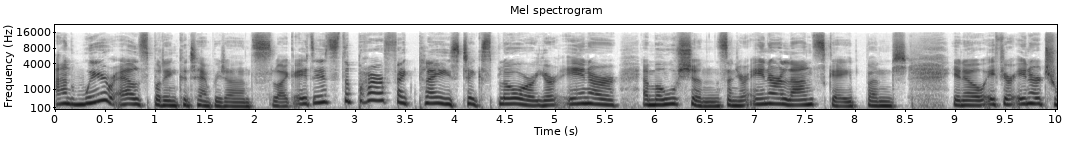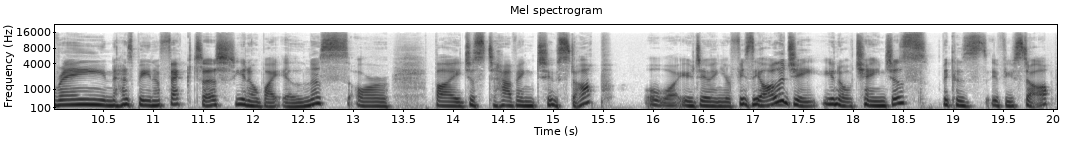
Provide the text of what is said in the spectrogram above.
And where else but in contemporary dance? Like it, it's the perfect place to explore your inner emotions and your inner landscape. And, you know, if your inner terrain has been affected, you know, by illness or by just having to stop what you're doing, your physiology, you know, changes because if you stop.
